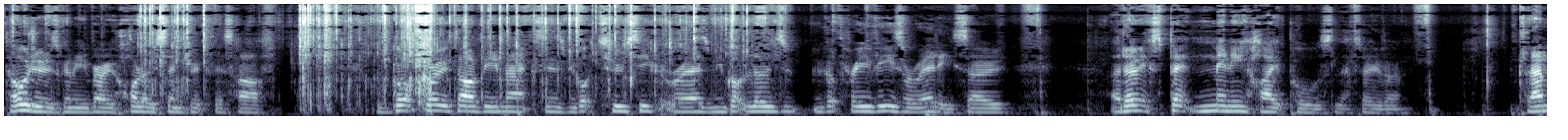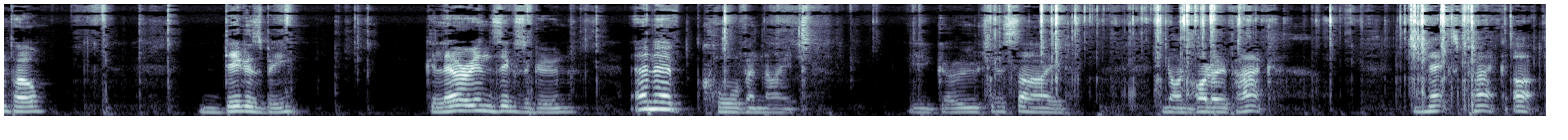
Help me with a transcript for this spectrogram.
Told you it was going to be very holo-centric this half. We've got both our VMAXs, we've got two secret rares, and we've got loads of, we've got three Vs already, so I don't expect many hype pulls left over. Clamperl, Diggersby, Galarian Zigzagoon, and a Corviknight. You go to the side. Non-hollow pack. Next pack up.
